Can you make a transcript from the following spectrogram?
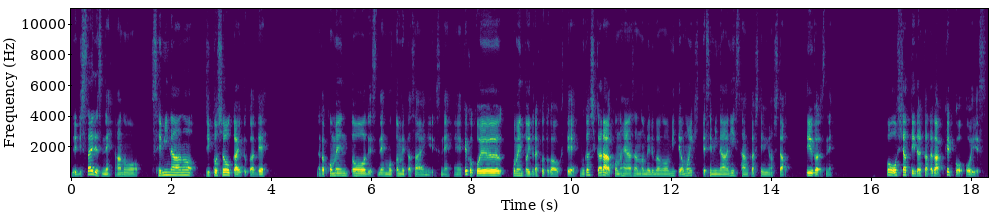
で、実際ですね、あの、セミナーの自己紹介とかで、なんかコメントをですね、求めた際にですね、えー、結構こういうコメントをいただくことが多くて、昔からこの部屋さんのメルマガを見て思い切ってセミナーに参加してみましたっていうかですね、こうおっしゃっていただく方が結構多いです。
